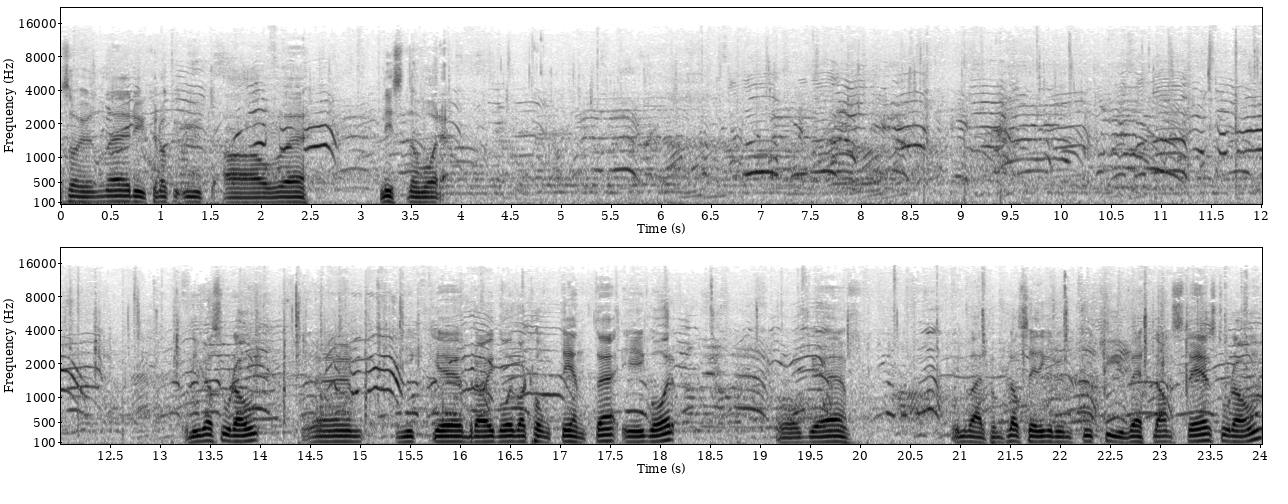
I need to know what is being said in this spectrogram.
så hun eh, ryker nok ut av eh, listene våre. Olivia Stordalen eh, gikk eh, bra i går, var tolvte jente i går. Og eh, vil være på en plassering rundt i 20 et eller annet sted, Stordalen.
